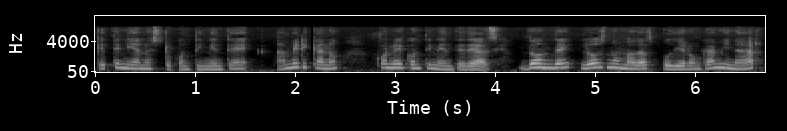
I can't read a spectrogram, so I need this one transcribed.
que tenía nuestro continente americano con el continente de Asia, donde los nómadas pudieron caminar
